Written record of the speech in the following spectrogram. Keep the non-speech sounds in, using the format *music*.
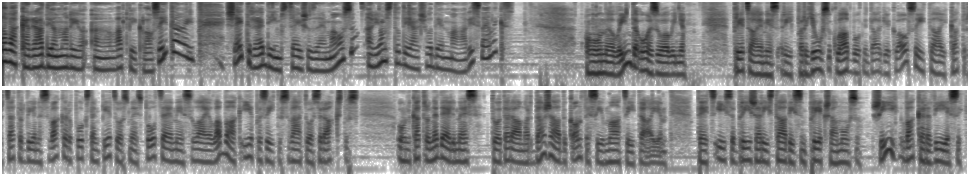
Labvakar, radio Mariju uh, Latviju klausītāji. Šeit ir redzījums ceļš uz Zemausu. Ar jums studijā šodien Māris Veliks. Un Linda Ozoliņa. Priecājamies arī par jūsu klātbūtni, dārgie klausītāji. Katru ceturtdienas vakaru pulksten piecos mēs pulcējamies, lai labāk iepazītu svētos rakstus un katru nedēļu mēs to darām ar dažādu konfesiju mācītājiem. Pēc īsa brīža arī stādīsim priekšā mūsu šī vakara viesi,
